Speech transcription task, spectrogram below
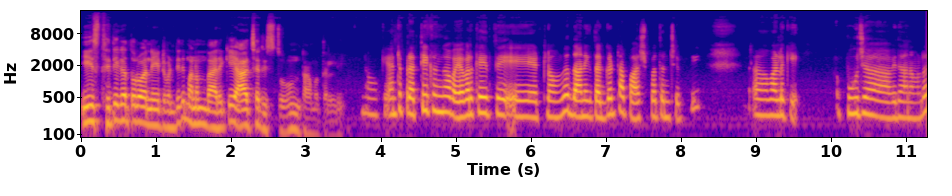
ఈ స్థితిగతులు అనేటువంటిది మనం వారికి ఆచరిస్తూ ఉంటాము తల్లి. ఓకే. అంటే ప్రత్యేకంగా ఎవరికైతే ఎట్లా ఉందో దానికి తగ్గట్టు ఆ పాశుపతం చెప్పి వాళ్ళకి పూజ విధానంలో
